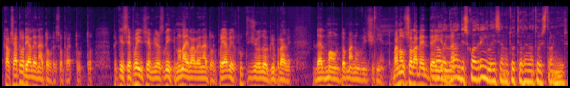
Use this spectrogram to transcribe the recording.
calciatori e allenatori soprattutto, perché se poi in Champions League non hai l'allenatore, puoi avere tutti i giocatori più bravi del mondo, ma non vinci niente. Ma non solamente Però in... le grandi squadre inglesi hanno tutti allenatori stranieri.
